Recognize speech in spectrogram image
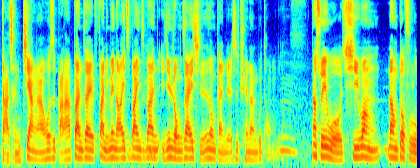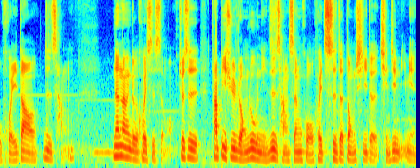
打成酱啊，或是把它拌在饭里面，然后一直拌一直拌，已经融在一起的那种感觉是全然不同的。嗯、那所以我希望让豆腐乳回到日常，那那个会是什么？就是它必须融入你日常生活会吃的东西的情境里面。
